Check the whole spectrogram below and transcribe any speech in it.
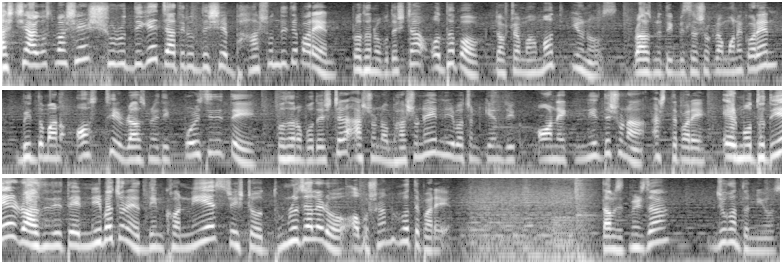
আসছে আগস্ট মাসের শুরুর দিকে জাতির উদ্দেশ্যে ভাষণ দিতে পারেন প্রধান উপদেষ্টা অধ্যাপক ডক্টর মোহাম্মদ ইউনুস। রাজনৈতিক বিশ্লেষকরা মনে করেন, বিদ্যমান অস্থির রাজনৈতিক পরিস্থিতিতে প্রধান উপদেষ্টার আসন্ন ভাষণে নির্বাচন কেন্দ্রিক অনেক নির্দেশনা আসতে পারে। এর মধ্য দিয়ে রাজনীতিতে নির্বাচনের দিনক্ষণ নিয়ে সৃষ্ট ধূম্রজালেরও অবসান হতে পারে। তামজিদ মির্জা, যুগান্তর নিউজ।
